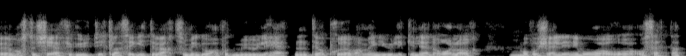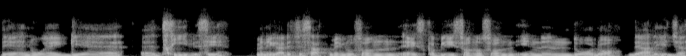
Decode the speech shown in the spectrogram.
øverste sjef utvikla seg etter hvert som jeg da har fått muligheten til å prøve meg i ulike lederroller på mm. forskjellige nivåer, og, og sett at det er noe jeg eh, trives i. Men jeg hadde ikke satt meg noe sånn jeg skal bli sånn og sånn innen da og da. Det hadde jeg ikke.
